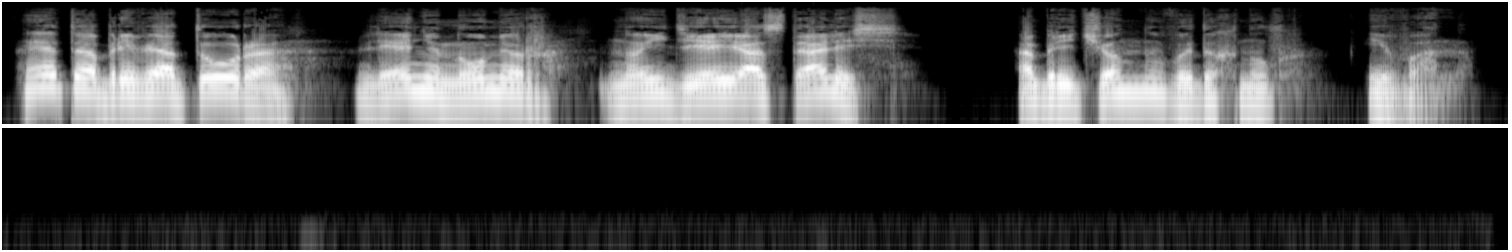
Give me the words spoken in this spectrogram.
«Это аббревиатура. Ленин умер, но идеи остались», — обреченно выдохнул Иван.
